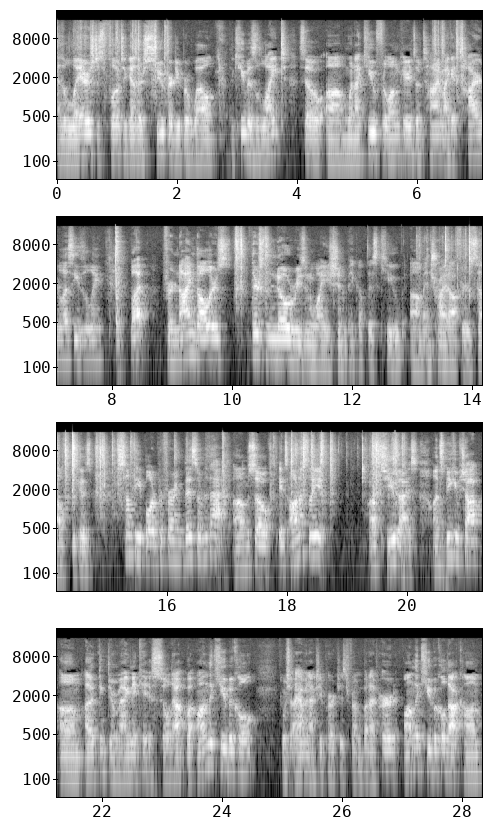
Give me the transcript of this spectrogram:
and the layers just flow together super duper well. The cube is light, so um, when I cube for long periods of time, I get tired less easily. But for $9, there's no reason why you shouldn't pick up this cube um, and try it out for yourself because some people are preferring this over that. Um, so it's honestly up to you guys. On Speedcube Shop, um, I think their magnet kit is sold out, but on the Cubicle, which I haven't actually purchased from, but I've heard on thecubicle.com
